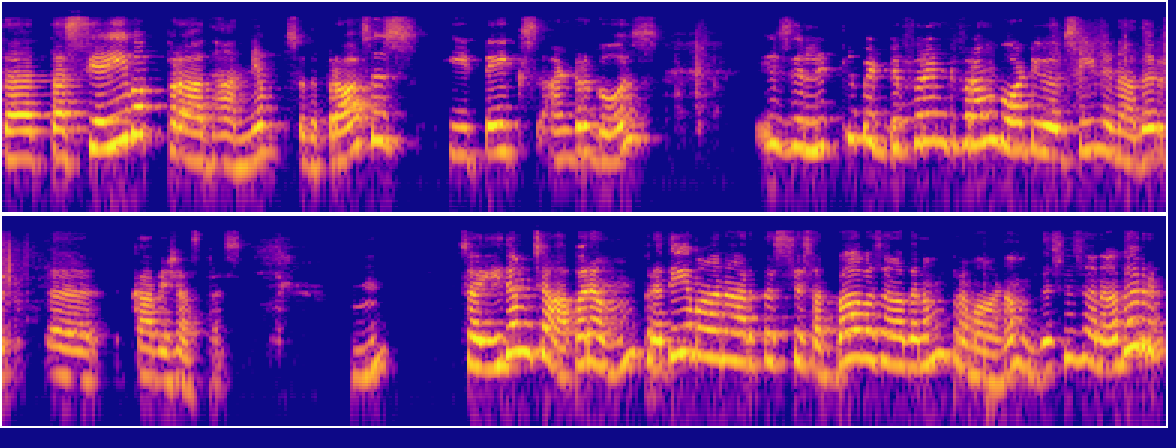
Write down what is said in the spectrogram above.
tasyaiva pradhanyam. So the process he takes undergoes is a little bit different from what you have seen in other uh, Kavya Shastras. Hmm? So idam cha aparam pratiyamanaarthasya sadbhava sadhanam pramanam. This is another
